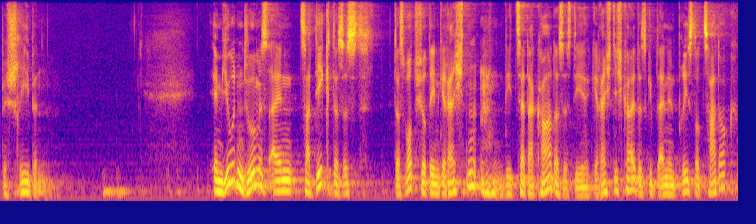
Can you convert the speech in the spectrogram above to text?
beschrieben. Im Judentum ist ein Zadik, das ist das Wort für den Gerechten, die Zedakah, das ist die Gerechtigkeit. Es gibt einen Priester Zadok,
